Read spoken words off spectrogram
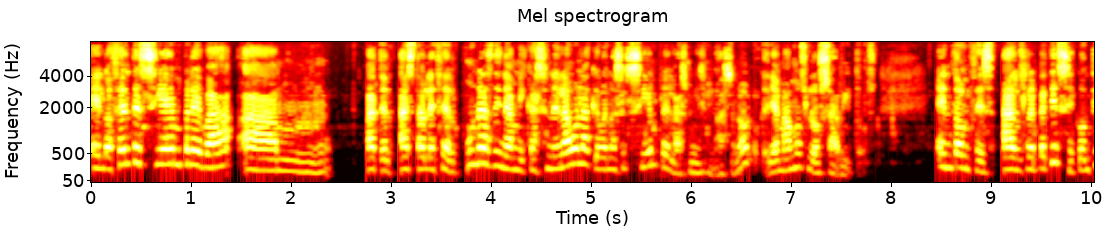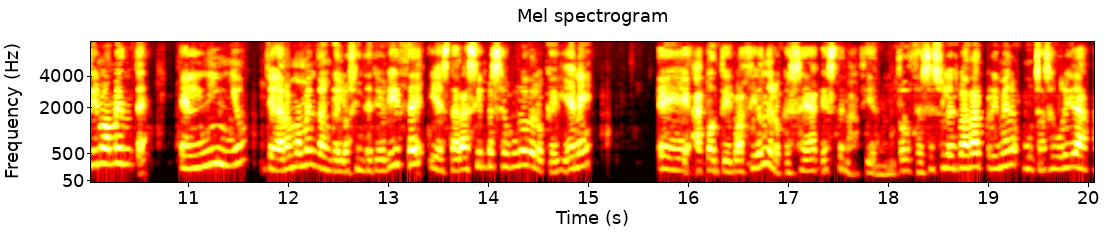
El docente siempre va mm, a, a, establecer unas dinámicas en el aula que van a ser siempre las mismas, ¿no? lo que llamamos los hábitos. Entonces, al repetirse continuamente, el niño llegará un momento en que los interiorice y estará siempre seguro de lo que viene eh, a continuación de lo que sea que estén haciendo. Entonces, eso les va a dar primero mucha seguridad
